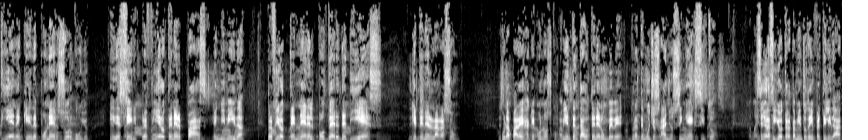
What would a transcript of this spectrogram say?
tiene que deponer su orgullo y decir, prefiero tener paz en mi vida, prefiero tener el poder de 10 que tener la razón. Una pareja que conozco había intentado tener un bebé durante muchos años sin éxito. La señora siguió tratamientos de infertilidad.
